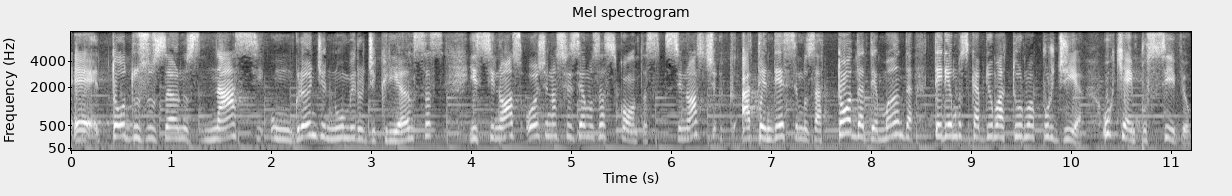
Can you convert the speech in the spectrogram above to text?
É, todos os anos nasce um grande número de crianças, e se nós, hoje nós fizemos as contas, se nós atendêssemos a toda a demanda, teríamos que abrir uma turma por dia, o que é impossível.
